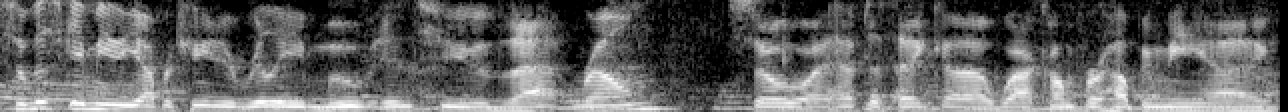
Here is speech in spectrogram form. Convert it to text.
so this gave me the opportunity to really move into that realm. So I have to thank uh, Wacom for helping me uh,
